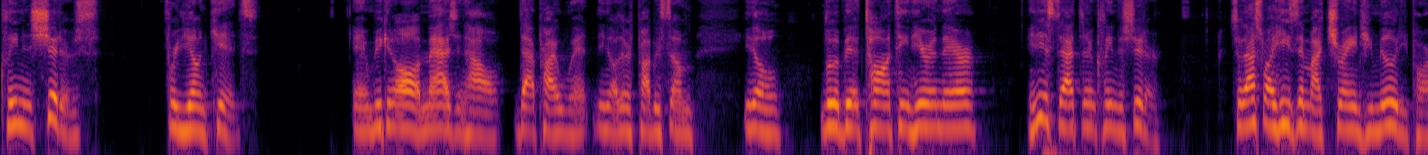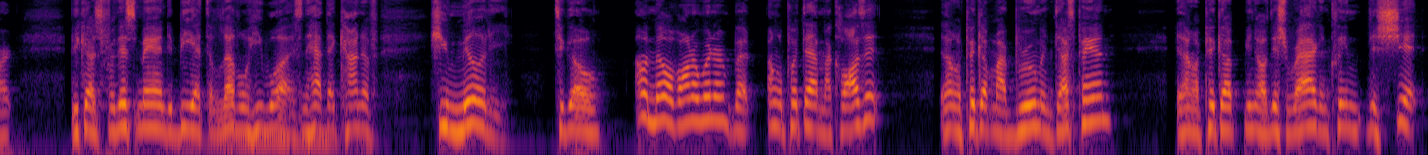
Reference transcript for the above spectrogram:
cleaning shitters for young kids. And we can all imagine how that probably went. You know, there's probably some, you know, a little bit of taunting here and there. And he just sat there and cleaned the shitter. So that's why he's in my trained humility part, because for this man to be at the level he was and have that kind of humility to go, I'm a Medal of Honor winner, but I'm gonna put that in my closet, and I'm gonna pick up my broom and dustpan, and I'm gonna pick up, you know, this rag and clean this shit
